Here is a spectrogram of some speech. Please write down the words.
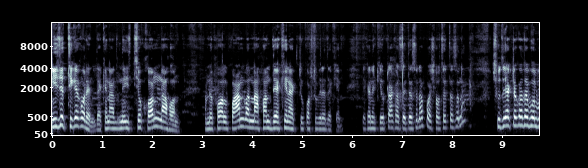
নিজের থেকে করেন। দেখেন, আপনি ইচ্ছুক হন না হন, আপনি ফল পান বা না পান দেখেন একটু কষ্ট করে দেখেন। এখানে কেউ টাকা চাইতেছে না, পয়সাও চাইতেছে না। শুধু একটা কথা বলব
